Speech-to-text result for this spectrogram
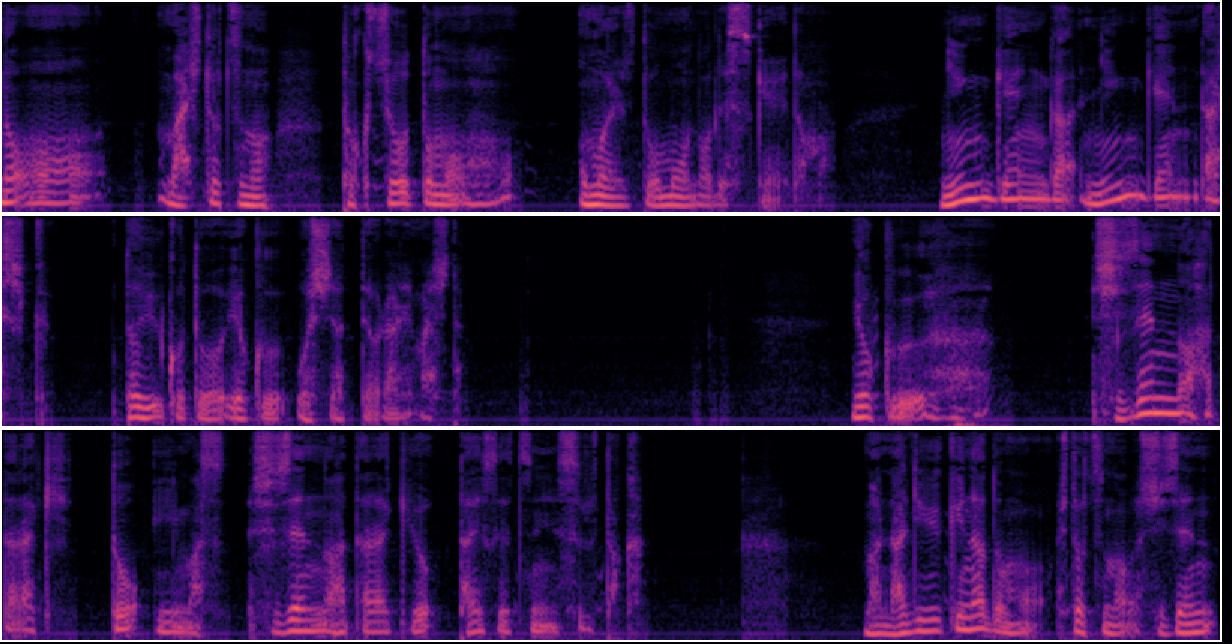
の、まあ、一つの特徴とも思えると思うのですけれども、人間が人間らしくということをよくおっしゃっておられました。よく自然の働きと言います。自然の働きを大切にするとか。まあ、成り行きなども一つの自然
